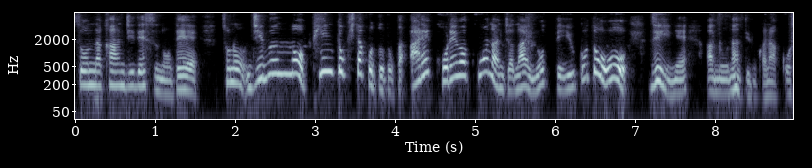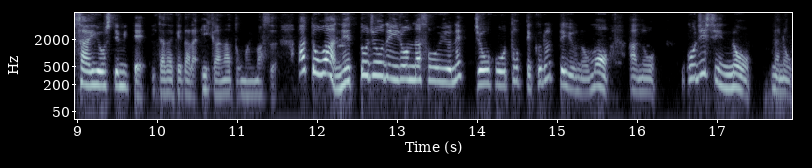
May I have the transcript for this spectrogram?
そんな感じですので、その自分のピンときたこととか、あれこれはこうなんじゃないのっていうことを、ぜひね、あの、なんていうのかな、こう採用してみていただけたらいいかなと思います。あとはネット上でいろんなそういうね、情報を取ってくるっていうのも、あの、ご自身の、あの、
